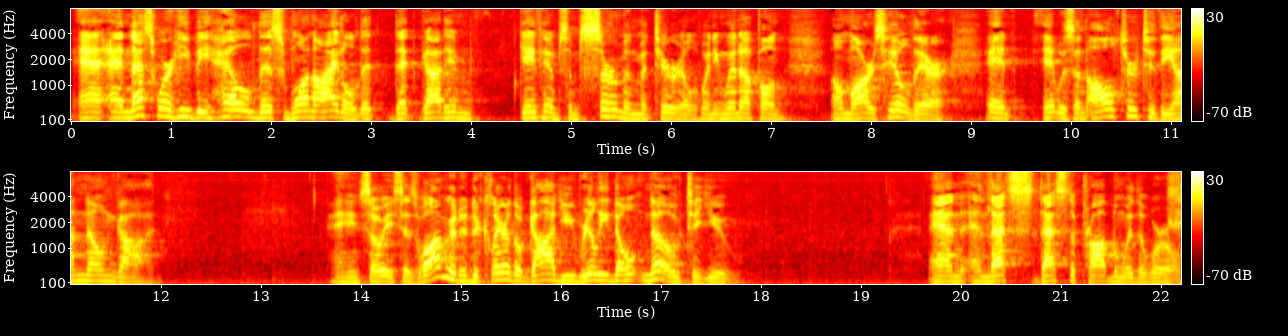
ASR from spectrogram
And, and that's where he beheld this one idol that, that got him, gave him some sermon material when he went up on, on Mars Hill there. And it was an altar to the unknown God. And so he says, Well, I'm going to declare the God you really don't know to you. And, and that's, that's the problem with the world.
